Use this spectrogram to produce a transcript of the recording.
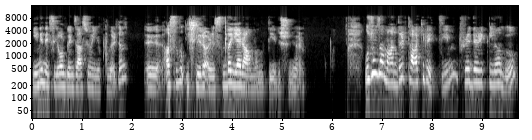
yeni nesil organizasyon yapılarının e, asıl işleri arasında yer almalı diye düşünüyorum. Uzun zamandır takip ettiğim Frederick Laloux,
